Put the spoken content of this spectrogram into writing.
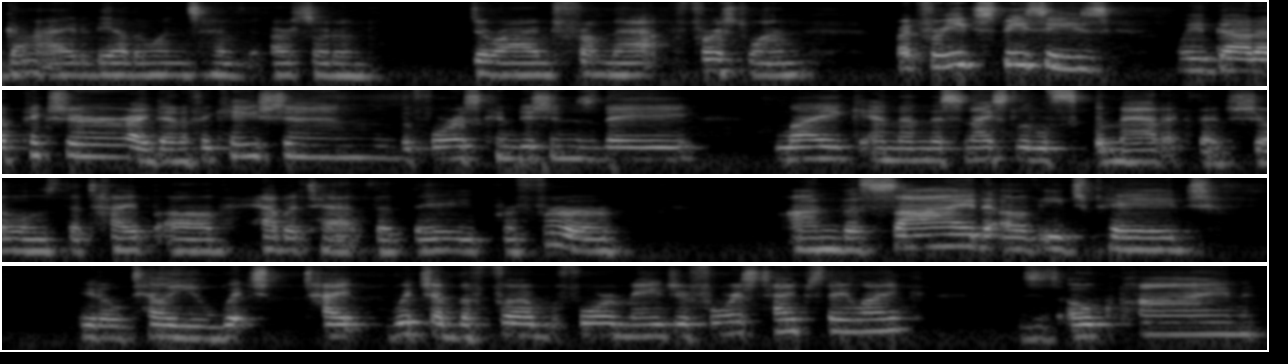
guide. The other ones have are sort of derived from that first one. But for each species, we've got a picture, identification, the forest conditions they like, and then this nice little schematic that shows the type of habitat that they prefer. On the side of each page, it'll tell you which type, which of the four, major forest types they like. This is oak pine,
